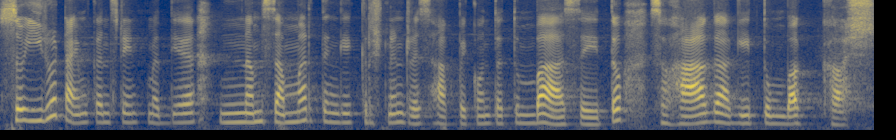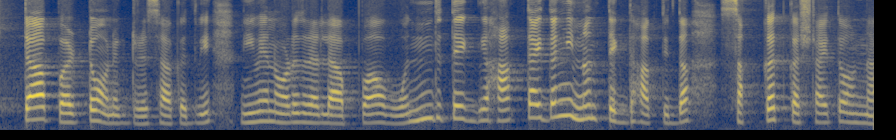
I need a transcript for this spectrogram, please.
ಸೊ ಇರೋ ಟೈಮ್ ಕನ್ಸ್ಟೆಂಟ್ ಮಧ್ಯೆ ನಮ್ಮ ಸಮ್ಮರ್ ತಂಗೆ ಕೃಷ್ಣನ್ ಡ್ರೆಸ್ ಹಾಕಬೇಕು ಅಂತ ತುಂಬ ಆಸೆ ಇತ್ತು. ಸೊ ಹಾಗಾಗಿ ತುಂಬ ಕಷ್ಟಪಟ್ಟು ಅವನಿಗೆ ಡ್ರೆಸ್ ಹಾಕಿದ್ವಿ. ನೀವೇ ನೋಡಿದ್ರಲ್ಲ ಅಪ್ಪ, ಒಂದು ತೆಗ್ದು ಹಾಕ್ತಾ ಇದ್ದಂಗೆ ಇನ್ನೊಂದು ತೆಗ್ದು ಹಾಕ್ತಿದ್ದ. ಸಖತ್ ಕಷ್ಟ ಆಯಿತು ಅವನ್ನ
